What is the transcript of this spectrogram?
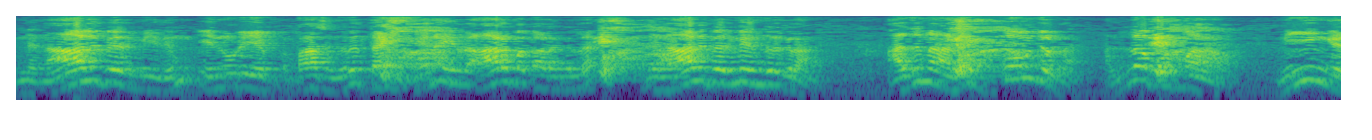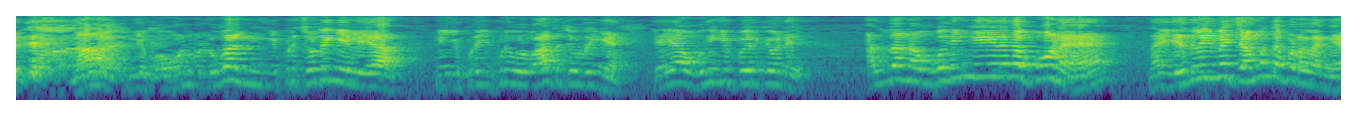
இந்த நாலு பேர் மீதும் என்னுடைய பாசங்கிறது தனி. ஏன்னா இந்த ஆரம்ப காலங்கள்ல இந்த நாலு பேருமே இருந்திருக்கிறாங்க. அதனால இப்பவும் சொல்றேன் நல்லா பொறுமானம் நீங்க நான் இங்க ஒண்ணு லுகா நீங்க இப்படி சொல்றீங்க இல்லையா? நீங்க இப்படி இப்படி ஒரு வார்த்தை சொல்றீங்க. ஏயா ஒதுங்கி போயிருக்க வேண்டிய அதான் நான் ஒதுங்கியிலங்க போனேன். நான் எதுலயுமே சம்மந்தப்படலைங்க.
